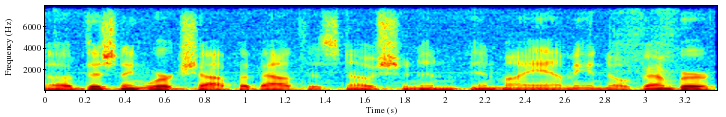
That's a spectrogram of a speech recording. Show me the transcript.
a visioning workshop about this notion in, in Miami in November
